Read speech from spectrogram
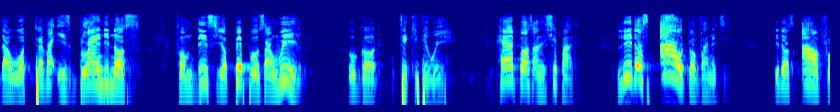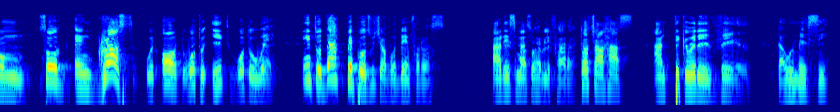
that whatever is blinding us from this, your purpose and will, oh God, take it away. Help us as a shepherd. Lead us out of vanity. Lead us out from so engrossed with all what to eat, what to wear, into that purpose which you have ordained for us. At this Mass, oh Heavenly Father, touch our hearts and take away the veil that we may see.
